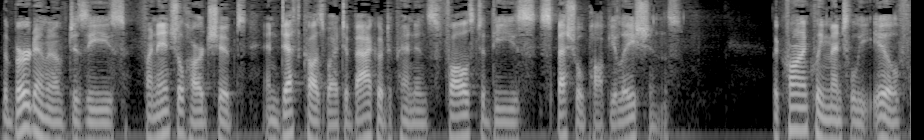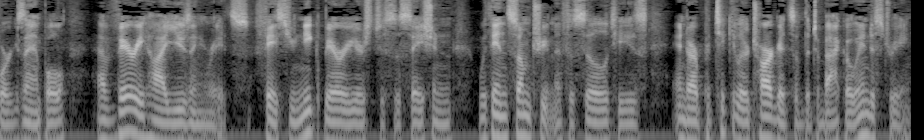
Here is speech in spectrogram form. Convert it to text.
the burden of disease, financial hardships, and death caused by tobacco dependence falls to these special populations. The chronically mentally ill, for example, have very high using rates, face unique barriers to cessation within some treatment facilities, and are particular targets of the tobacco industry.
